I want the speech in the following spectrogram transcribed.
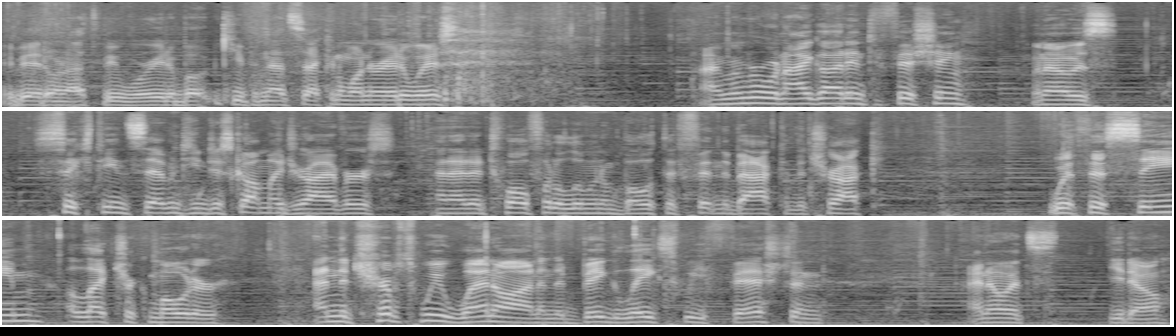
Maybe I don't have to be worried about keeping that second one right away. I remember when I got into fishing, when I was 16, 17, just got my drivers, and I had a 12 foot aluminum boat that fit in the back of the truck with this same electric motor. And the trips we went on and the big lakes we fished, and I know it's, you know,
